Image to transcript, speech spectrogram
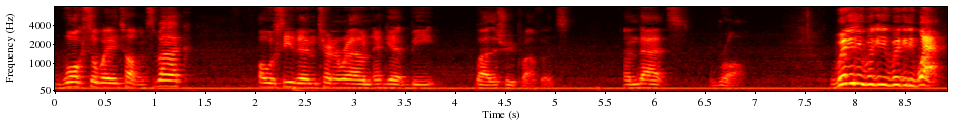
walks away talking smack. OC then turn around and get beat by the Street Profits. And that's Raw. Wiggity, wiggity, wiggity, whack!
